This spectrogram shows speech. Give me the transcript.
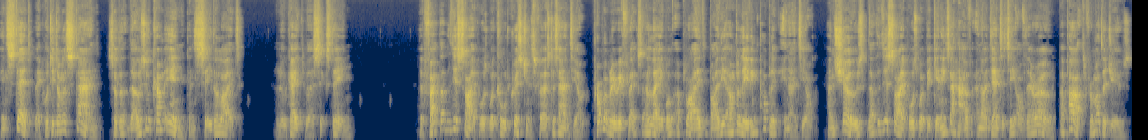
Instead, they put it on a stand so that those who come in can see the light. Luke 8, verse 16. The fact that the disciples were called Christians first at Antioch probably reflects a label applied by the unbelieving public in Antioch and shows that the disciples were beginning to have an identity of their own, apart from other Jews.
